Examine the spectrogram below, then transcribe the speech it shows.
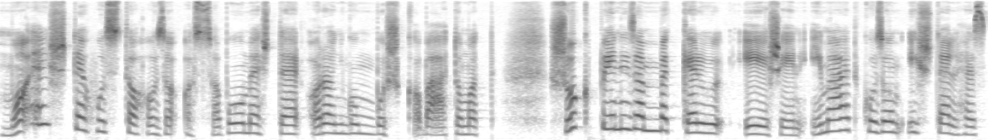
Ma este hozta haza a szabómester aranygombos kabátomat. Sok pénzembe kerül, és én imádkozom Istenhez,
